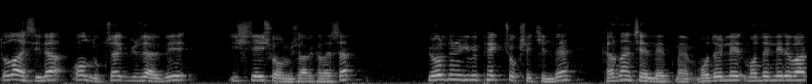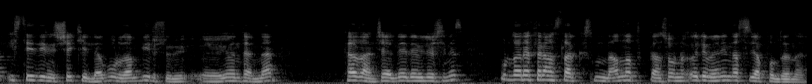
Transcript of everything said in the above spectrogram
dolayısıyla oldukça güzel bir işleyiş olmuş arkadaşlar. Gördüğünüz gibi pek çok şekilde kazanç elde etme modelleri, modelleri var. İstediğiniz şekilde buradan bir sürü e, yöntemden kazanç elde edebilirsiniz. Burada referanslar kısmında anlattıktan sonra ödemenin nasıl yapıldığını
